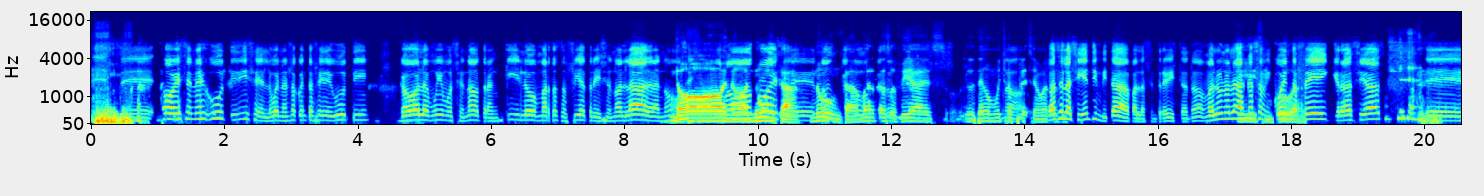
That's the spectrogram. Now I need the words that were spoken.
Este, oh, ese no es Guti, dice, bueno, es la cuenta fe de Guti. Gaola muy emocionado, tranquilo. Marta Sofía traicionó a Ladra, ¿no? No, no, nunca, nunca, Marta Sofía es, le tengo mucho aprecio. Va a ser la siguiente invitada para las entrevistas, ¿no? Malú, no le das caso a mi cuenta, fake, gracias. Eh,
